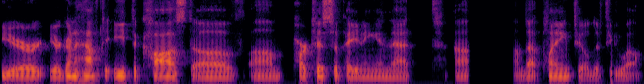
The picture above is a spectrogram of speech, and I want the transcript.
you're you're going to have to eat the cost of um, participating in that uh, that playing field, if you will.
